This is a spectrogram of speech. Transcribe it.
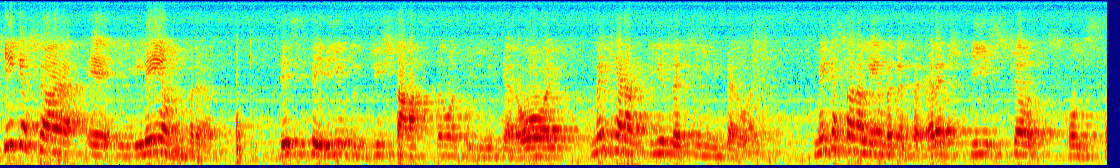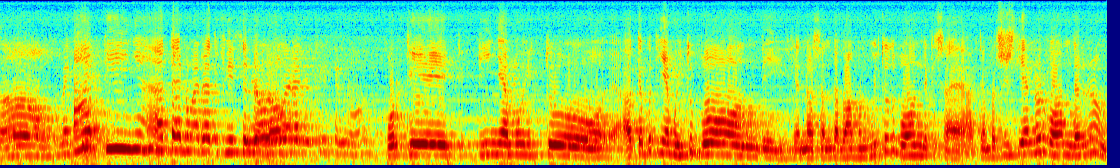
que, que a senhora é, lembra desse período de instalação aqui de Niterói? Como é que era a vida aqui em Niterói? Como é que a senhora lembra dessa? Era difícil? Tinha condução? Como é que Ah, é? tinha, até não era difícil não. Não, não era difícil não. Porque tinha muito, ao tempo tinha muito bonde, que nós andávamos muito de bonde, que ao tempo existiam nos bondes, não?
